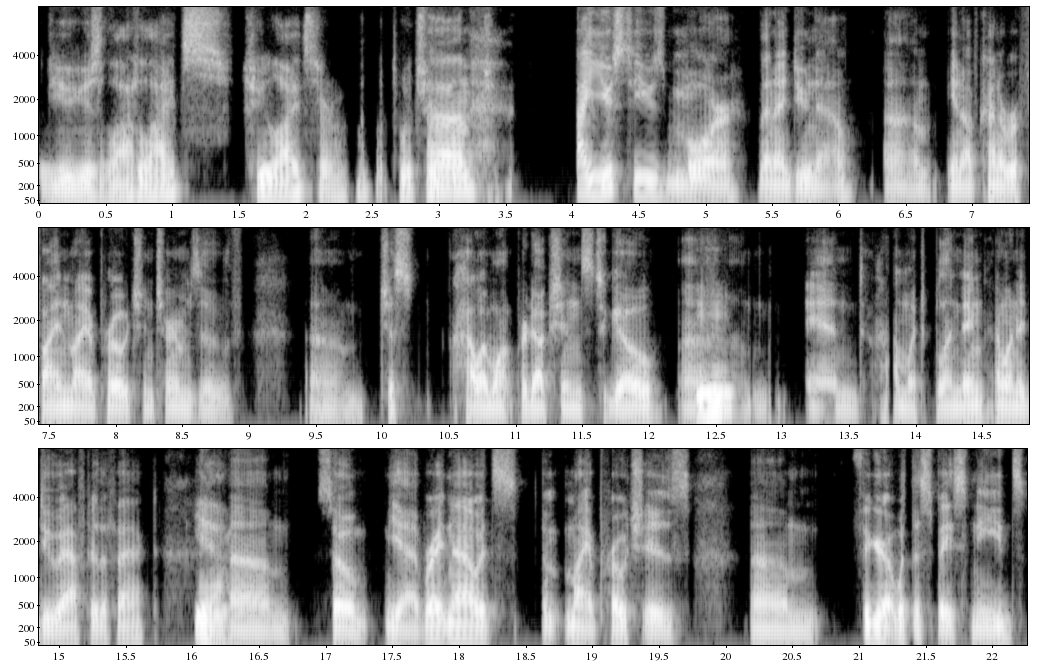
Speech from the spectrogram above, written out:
you use a lot of lights, few lights, or what, what's your um approach? I used to use more than I do now. Um, you know, I've kind of refined my approach in terms of um, just how I want productions to go hmm um, and how much blending I want to do after the fact. Yeah. Um, so yeah, right now it's my approach is um, figure out what the space needs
